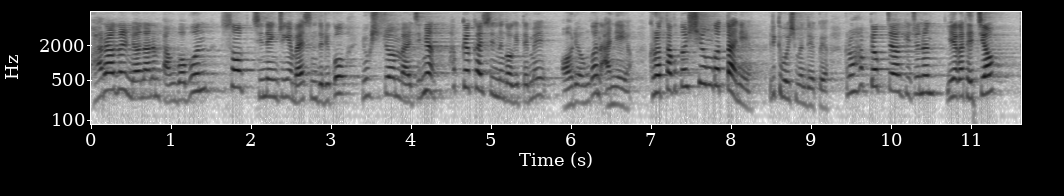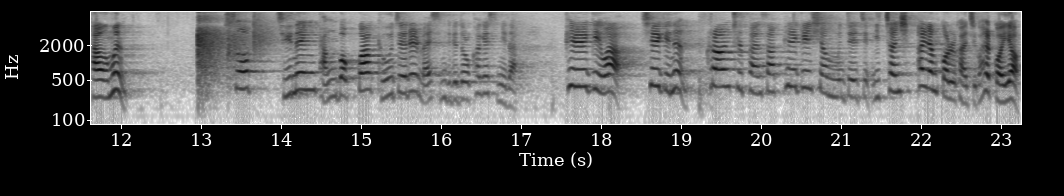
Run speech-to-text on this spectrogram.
과락을 면하는 방법은 수업 진행 중에 말씀드리고 60점 맞으면 합격할 수 있는 거기 때문에 어려운 건 아니에요. 그렇다고 또 쉬운 것도 아니에요. 이렇게 보시면 되고요. 그럼 합격자 기준은 이해가 됐죠? 다음은 수업 진행 방법과 교재를 말씀드리도록 하겠습니다. 필기와 실기는 크라운 출판사 필기 시험 문제집 2018년 거를 가지고 할 거예요.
